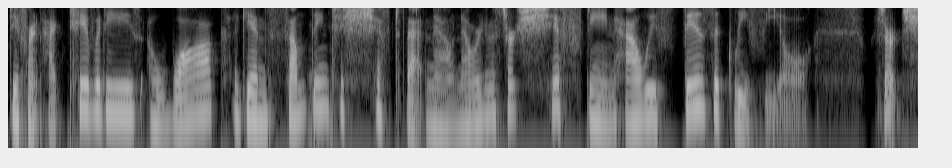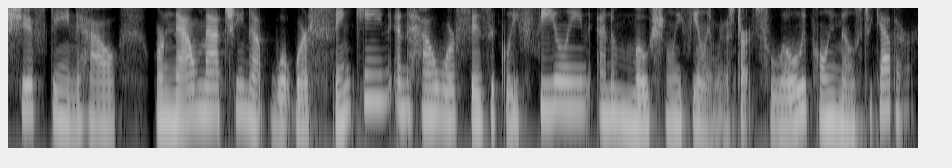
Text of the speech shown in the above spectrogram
different activities, a walk. Again, something to shift that now. Now we're going to start shifting how we physically feel start shifting how we're now matching up what we're thinking and how we're physically feeling and emotionally feeling. We're going to start slowly pulling those together.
